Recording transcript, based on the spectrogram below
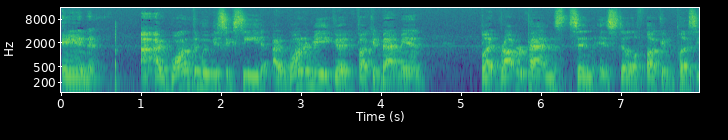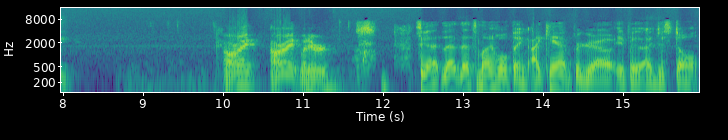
and I, I want the movie to succeed. I want to be a good fucking Batman, but Robert Pattinson is still a fucking pussy. All right, all right, whatever. See that, that that's my whole thing. I can't figure out if it, I just don't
